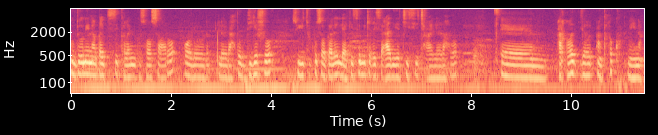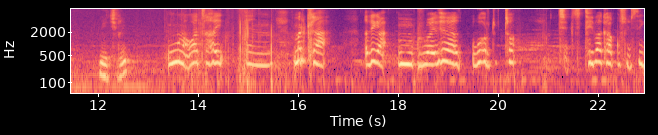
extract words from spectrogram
Oon doonay inaan qaybtiisii kale iminka soo saaro oo la- yidhaahdo digasho si youtube ku soo galay laakiinse magaciisa caadiga c jacayl la yidhaahdo. Carqalad gal aan kala kulmayna may jirin? Muna waa tahay een, marka adiga mm, ruwaayadahaad ugu hordubto teebaa kaa quslisay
